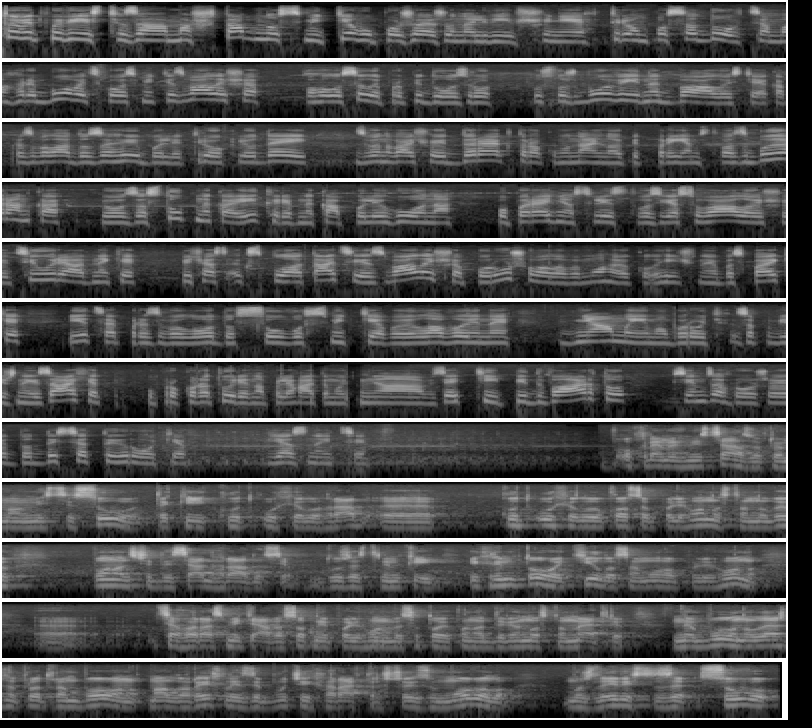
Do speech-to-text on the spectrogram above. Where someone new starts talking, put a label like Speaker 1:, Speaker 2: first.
Speaker 1: Хто відповість за масштабну сміттєву пожежу на Львівщині? Трьом посадовцям Грибовицького сміттєзвалища оголосили про підозру у службовій недбалості, яка призвела до загибелі трьох людей. Звинувачують директора комунального підприємства Збиранка, його заступника і керівника полігона. Попередньо слідство з'ясувало, що ці урядники під час експлуатації звалища порушували вимоги екологічної безпеки, і це призвело до суву сміттєвої лавини. Днями їм оберуть запобіжний захід. У прокуратурі наполягатимуть на взятті під варту. Всім загрожує до 10 років в'язниці.
Speaker 2: В окремих місцях, зокрема в місті Суву, такий кут ухилу град, е, кут ухилу косого полігону становив понад 60 градусів, дуже стрімкий. І крім того, тіло самого полігону. Ця гора сміття, висотний полігон висотою понад 90 метрів, не було належно протрамбовано, мало рихлий зибучий характер, що й зумовило можливість з суву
